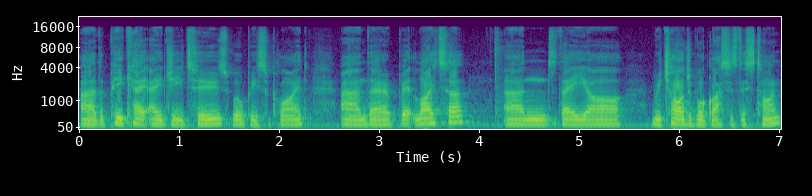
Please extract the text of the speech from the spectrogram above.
Uh, the PK-AG2s will be supplied, and they're a bit lighter, and they are rechargeable glasses this time.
